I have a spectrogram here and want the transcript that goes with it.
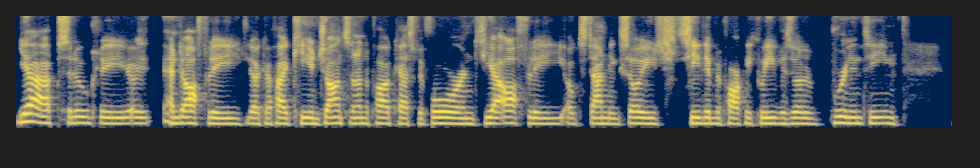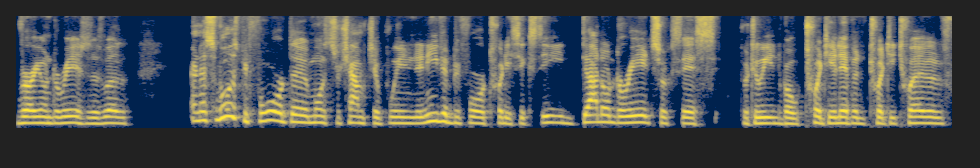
Yeah, absolutely. And Offaly, like I've had Kean Johnson on the podcast before, and yeah, Offaly outstanding side. See them in Uí Chaoimh as well, brilliant team, very underrated as well. And I suppose before the Munster Championship win, and even before 2016, that underage success between about 2011 2012,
